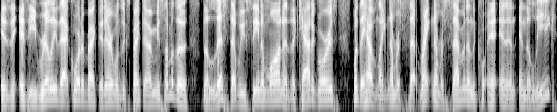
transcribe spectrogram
is is he really that quarterback that everyone's expecting? I mean, some of the the lists that we've seen him on and the categories, what they have like number set, ranked number seven in the in, in, in the league.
